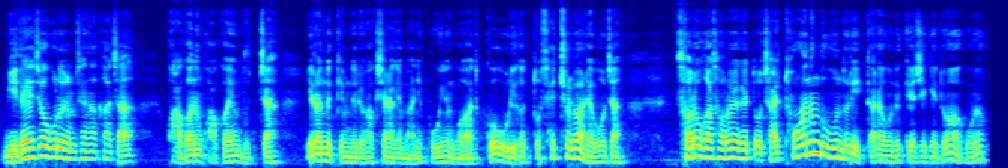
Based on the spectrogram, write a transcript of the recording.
미래적으로 좀 생각하자. 과거는 과거에 묻자. 이런 느낌들이 확실하게 많이 보이는 것 같고, 우리가 또 새 출발해보자. 서로가 서로에게 또 잘 통하는 부분들이 있다라고 느껴지기도 하고요.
